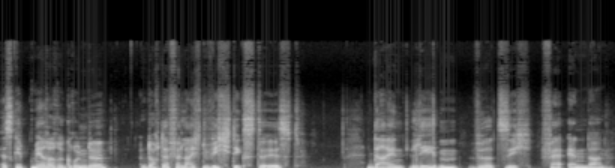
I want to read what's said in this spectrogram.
Es gibt mehrere Gründe, doch der vielleicht wichtigste ist, dein Leben wird sich verändern.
